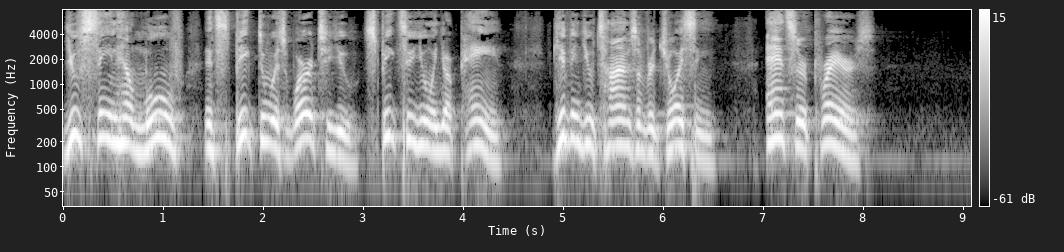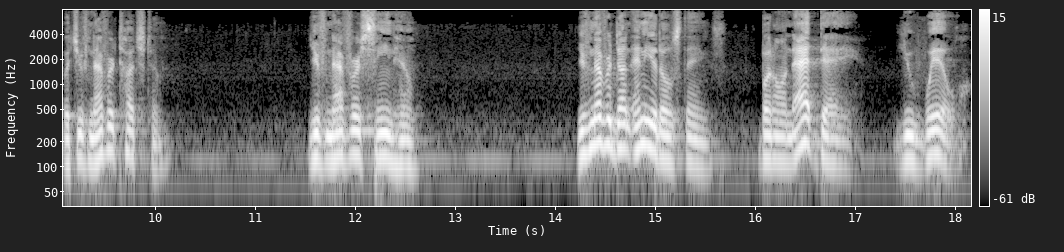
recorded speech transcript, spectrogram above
You've seen Him move and speak through His word to you, speak to you in your pain giving you times of rejoicing, answered prayers, but you've never touched him. You've never seen him. You've never done any of those things. But on that day, you will.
